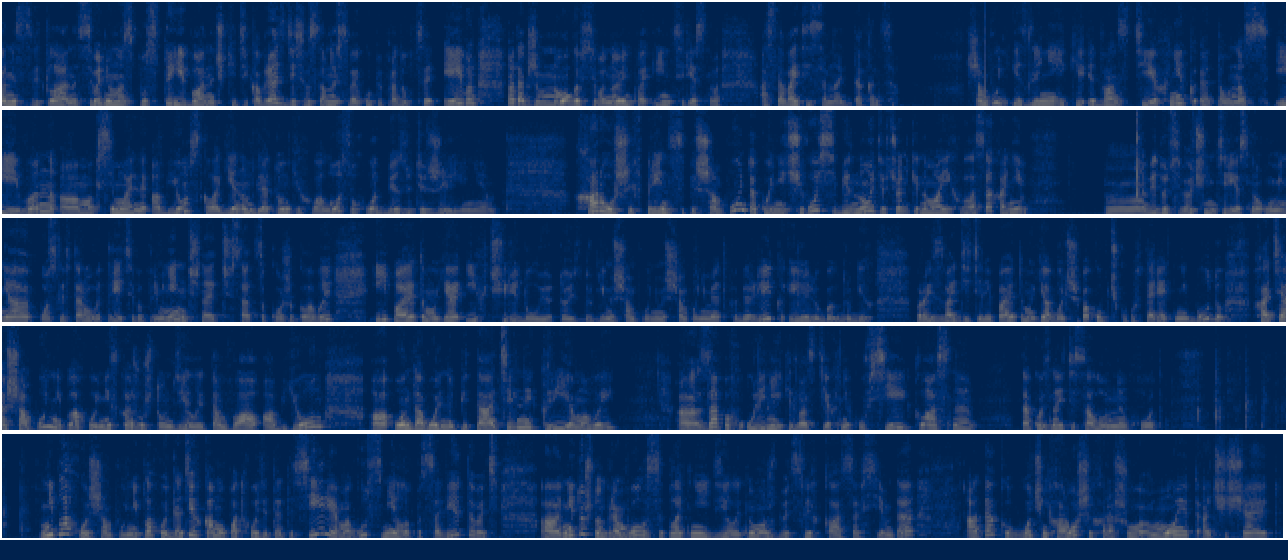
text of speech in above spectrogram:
вами Светлана. Сегодня у нас пустые баночки декабря. Здесь в основной своей купе продукция Avon, но также много всего новенького и интересного. Оставайтесь со мной до конца. Шампунь из линейки Advanced Technic. Это у нас Avon. А, максимальный объем с коллагеном для тонких волос. Уход без утяжеления. Хороший, в принципе, шампунь такой, ничего себе. Но, девчонки, на моих волосах они ведут себя очень интересно. У меня после второго-третьего применения начинает чесаться кожа головы, и поэтому я их чередую, то есть с другими шампунями, с шампунями от Faberlic или любых других производителей. Поэтому я больше покупочку повторять не буду, хотя шампунь неплохой, не скажу, что он делает там вау объем, а, он довольно питательный, кремовый. А, запах у линейки 20 технику всей классная, такой, знаете, салонный уход. Неплохой шампунь, неплохой. Для тех, кому подходит эта серия, могу смело посоветовать. А, не то, что он прям волосы плотнее делает, но, может быть, слегка совсем, да. А так очень хороший, хорошо моет, очищает.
